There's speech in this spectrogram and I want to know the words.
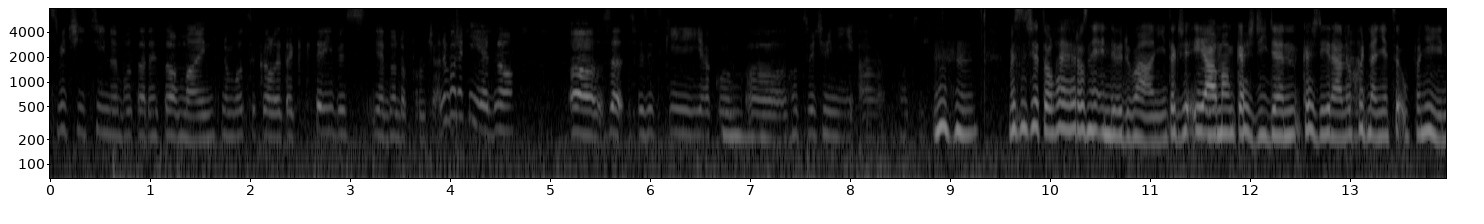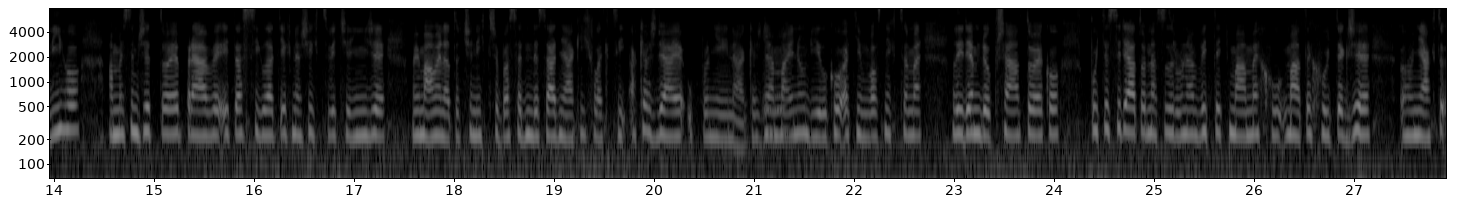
cvičící, nebo tady to mind, nebo cokoliv, tak který bys jedno doporučil? Nebo řekni jedno, uh, z, z fyzický jako mm. uh, cvičení a z toho psychického. Mm-hmm. Myslím, že tohle je hrozně individuální, takže i já mám každý den, každý ráno chuť na něco úplně jiného a myslím, že to je právě i ta síla těch našich cvičení, že my máme natočených třeba 70 nějakých lekcí a každá je úplně jiná, každá mm-hmm. má jinou dílku a tím vlastně chceme lidem dopřát to jako pojďte si dát to, na co zrovna vy teď máme chu, máte chuť, takže uh, nějak to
